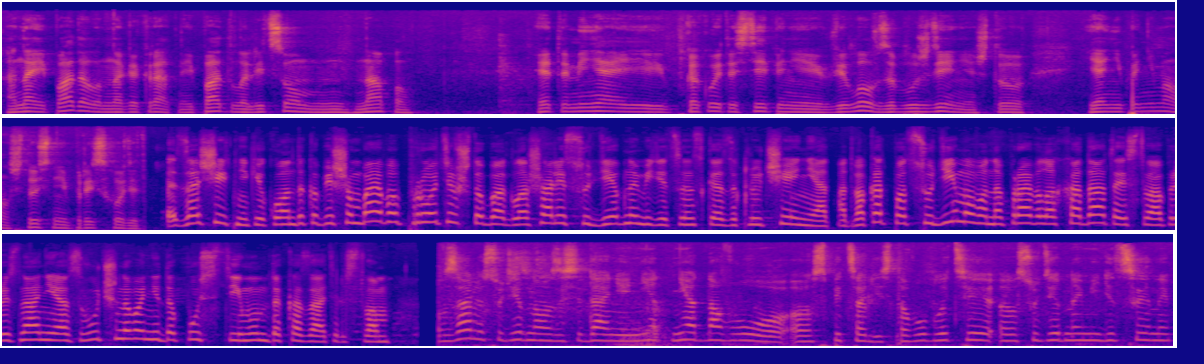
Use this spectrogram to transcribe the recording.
она и падала многократно, и падала лицом на пол. Это меня и в какой-то степени ввело в заблуждение, что я не понимал, что с ней происходит. Защитники Куандака Бишимбаева против, чтобы оглашали судебно-медицинское заключение. Адвокат подсудимого направила ходатайство о признании озвученного недопустимым доказательством. В зале судебного заседания нет ни одного э, специалиста в области э, судебной медицины.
